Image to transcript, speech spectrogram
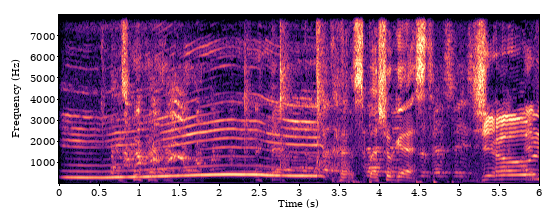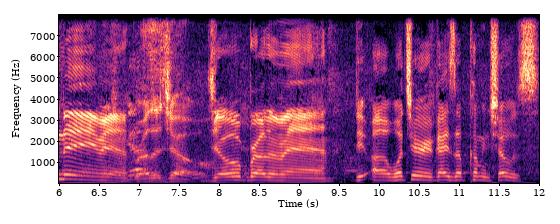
Special guest. Joe Namath. brother Joe. Joe Brother Man. do, uh, what's your guys' upcoming shows?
